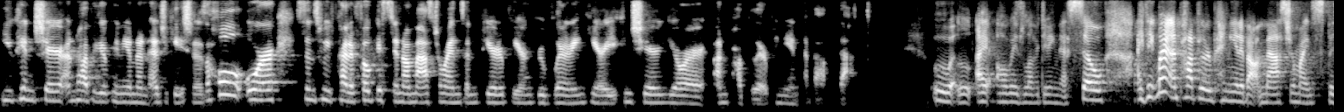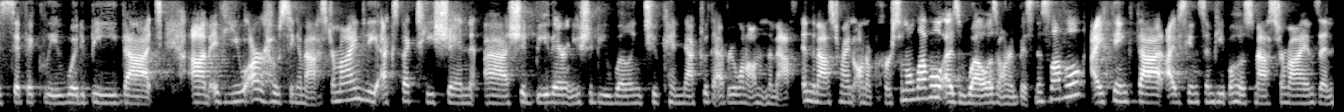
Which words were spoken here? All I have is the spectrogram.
You can share your unpopular opinion on education as a whole, or since we've kind of focused in on masterminds and peer to peer and group learning here, you can share your unpopular opinion about that. Ooh, I always love doing this. So, I think my unpopular opinion about masterminds specifically would be that um, if you are hosting a mastermind, the expectation uh, should be there, and you should be willing to connect with everyone on the in the mastermind on a personal level as well as on a business level. I think that I've seen some people host masterminds and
